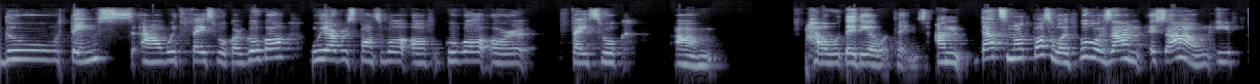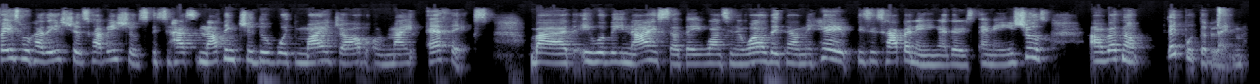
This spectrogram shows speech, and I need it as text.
do things uh, with facebook or google we are responsible of google or facebook um, how would they deal with things. And that's not possible. If Google is down, is down, if Facebook has issues, have issues, it has nothing to do with my job or my ethics. But it would be nice that they once in a while they tell me, hey, this is happening and there's any issues. Uh, but no, they put the blame.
